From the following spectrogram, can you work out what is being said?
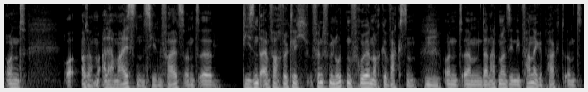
Und also am allermeistens jedenfalls. Und äh, die sind einfach wirklich fünf Minuten früher noch gewachsen. Und ähm, dann hat man sie in die Pfanne gepackt und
